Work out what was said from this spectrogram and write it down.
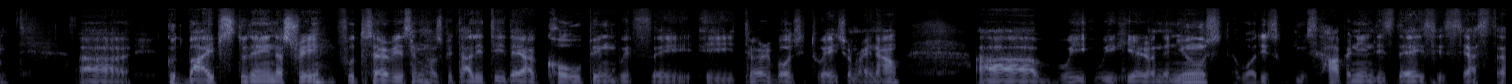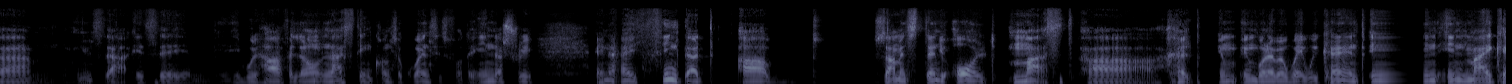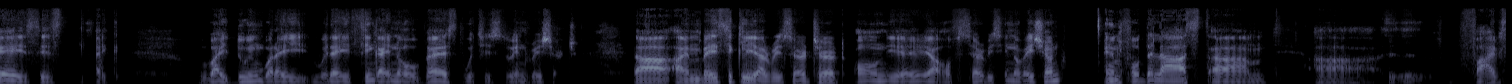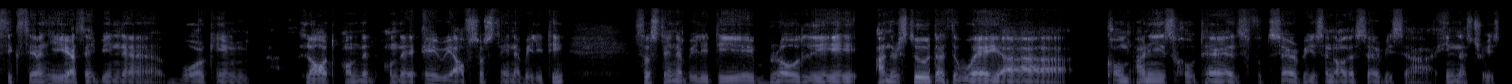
uh, good vibes to the industry. Food service and hospitality, they are coping with a, a terrible situation right now. Uh, we, we hear on the news what is, is happening these days is just, um, it's, it's a, it will have a long lasting consequences for the industry. And I think that uh, some extent old must uh, help in, in whatever way we can. In, in, in my case, is like by doing what I, what I think I know best, which is doing research. Uh, I'm basically a researcher on the area of service innovation. And for the last um, uh, five, six, seven years, I've been uh, working a lot on the on the area of sustainability. Sustainability broadly understood as the way uh, companies, hotels, food service, and other service uh, industries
